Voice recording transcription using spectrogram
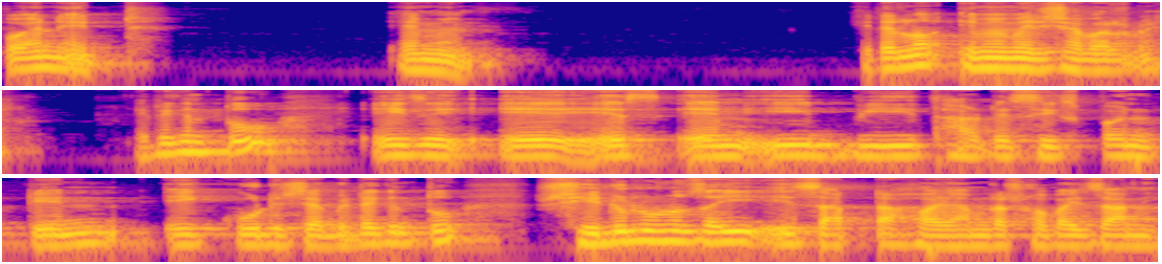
পয়েন্ট এইট এম এম এটা হলো এম এম এর হিসাব আসবে। এটা কিন্তু এই যে A S M E B thirty six point ten এই কোড হিসাবে এটা কিন্তু শিডিউল অনুযায়ী এই চারটা হয়, আমরা সবাই জানি।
